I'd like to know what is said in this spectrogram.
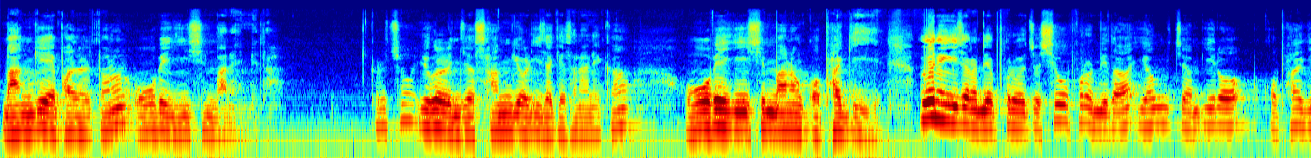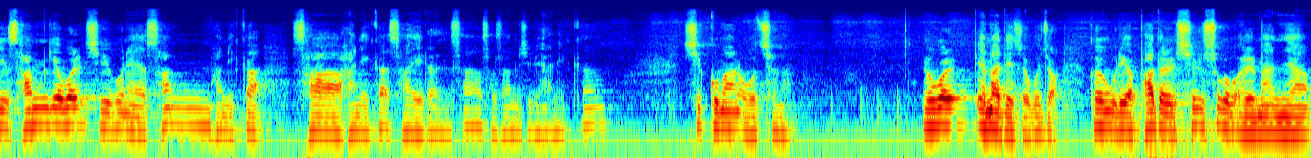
만기에 받을 돈은 520만 원입니다. 그렇죠? 이걸 이제 3개월 이자 계산하니까 520만 원 곱하기 은행 이자는 몇 프로죠? 15%입니다. 0.15 곱하기 3개월 10분의 3 하니까 4 하니까 4 1은 4, 4 32 하니까 19만 5천 원. 요걸 빼면 되죠. 그죠? 그럼 우리가 받을 실수급 얼마냐?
